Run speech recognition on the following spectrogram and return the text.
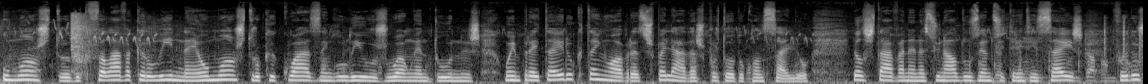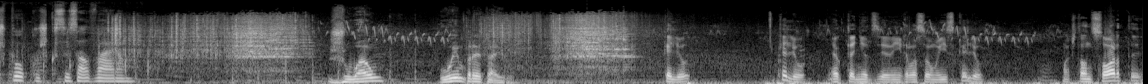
O monstro de que falava Carolina é o monstro que quase engoliu João Antunes, o empreiteiro que tem obras espalhadas por todo o Conselho. Ele estava na Nacional 236, foi dos poucos que se salvaram. João, o empreiteiro. Calhou. Calhou. É o que tenho a dizer em relação a isso, calhou. Uma questão de sorte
